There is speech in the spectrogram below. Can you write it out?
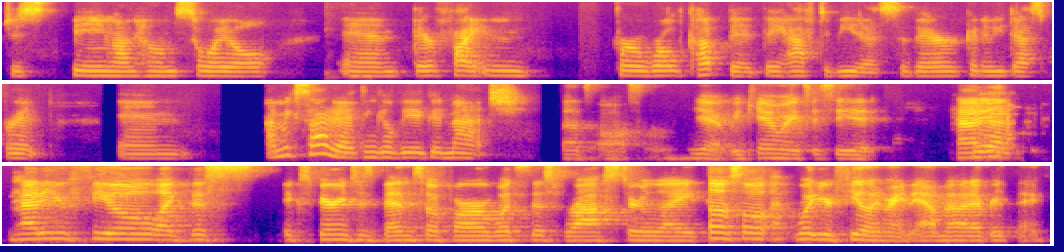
just being on home soil and they're fighting for a World Cup bid. They have to beat us. So they're going to be desperate. And I'm excited. I think it'll be a good match. That's awesome. Yeah, we can't wait to see it. How Yeah. do you, how do you feel like this experience has been so far? What's this roster like? Tell us all what you're feeling right now about everything.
